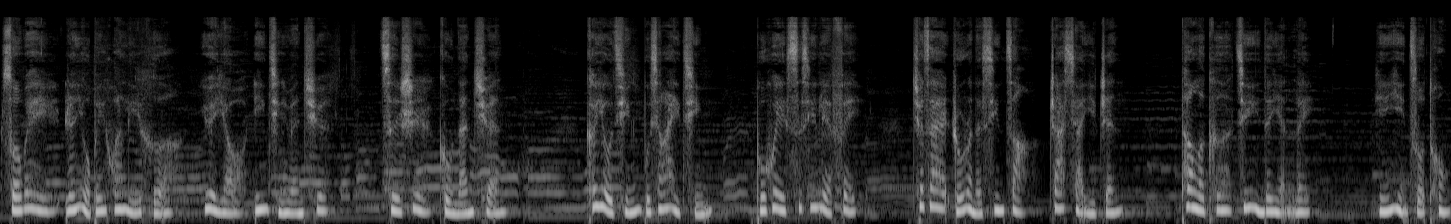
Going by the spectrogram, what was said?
所谓人有悲欢离合，月有阴晴圆缺，此事古难全。可友情不像爱情，不会撕心裂肺，却在柔软的心脏扎下一针。烫了颗晶莹的眼泪，隐隐作痛。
